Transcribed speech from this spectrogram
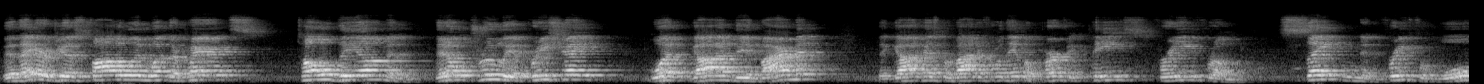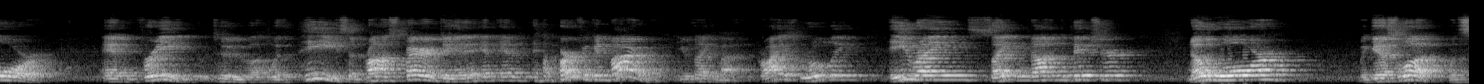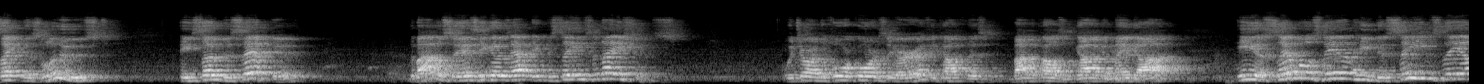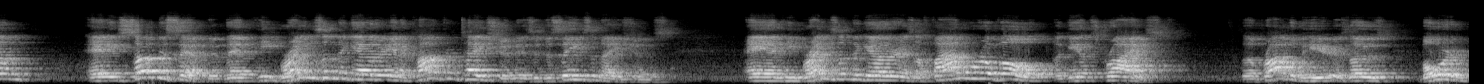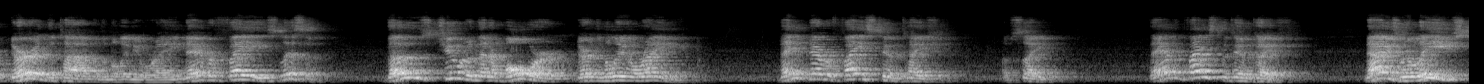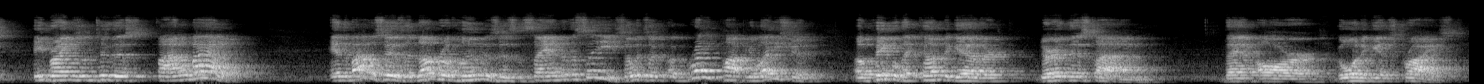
that they are just following what their parents told them, and they don't truly appreciate what God, the environment that God has provided for them a perfect peace, free from Satan and free from war and free to uh, with peace and prosperity and, and, and, a perfect environment. You think about it. Christ ruling, He reigns, Satan not in the picture, no war. But guess what? When Satan is loosed, he's so deceptive. The Bible says he goes out and he deceives the nations which are in the four corners of the earth. He called this Bible calls them Gog and Magog. He assembles them, he deceives them, and he's so deceptive that he brings them together in a confrontation as he deceives the nations, and he brings them together as a final revolt against Christ. So the problem here is those born during the time of the millennial reign never face, listen, those children that are born during the millennial reign They've never faced temptation of Satan. They haven't faced the temptation. Now he's released, he brings them to this final battle. And the Bible says the number of whom is as the sand of the sea. So it's a, a great population of people that come together during this time that are going against Christ.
